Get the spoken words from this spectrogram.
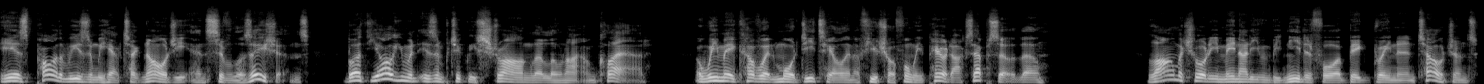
is part of the reason we have technology and civilizations, but the argument isn't particularly strong, let alone ironclad. We may cover it in more detail in a future Fermi Paradox episode, though. Long maturity may not even be needed for a big brain and intelligence,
